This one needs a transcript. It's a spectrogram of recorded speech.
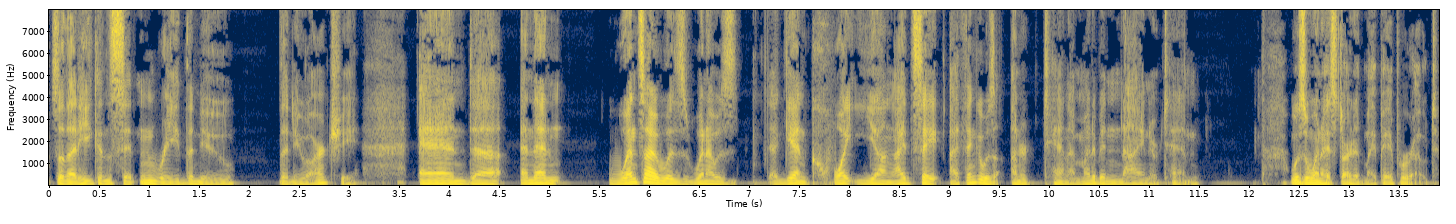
so that he can sit and read the new the new Archie, and uh, and then once I was when I was again quite young, I'd say I think it was under ten, I might have been nine or ten, was when I started my paper route,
